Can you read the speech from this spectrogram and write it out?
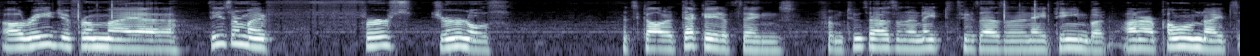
I'll read you from my, uh, these are my first journals. It's called A Decade of Things from 2008 to 2018, but on our poem nights,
